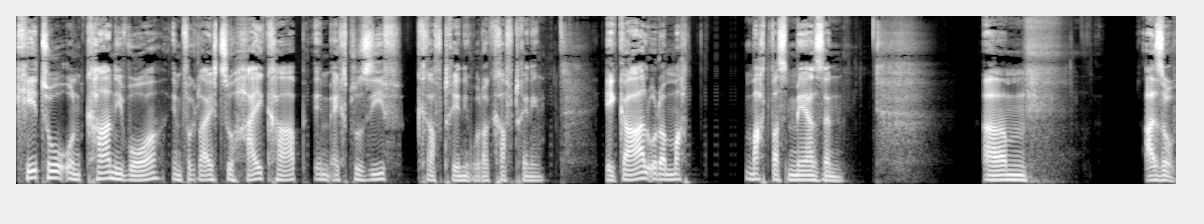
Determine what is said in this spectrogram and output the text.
Keto und Carnivore im Vergleich zu High Carb im Explosivkrafttraining oder Krafttraining. Egal oder macht, macht was mehr Sinn. Ähm, also,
